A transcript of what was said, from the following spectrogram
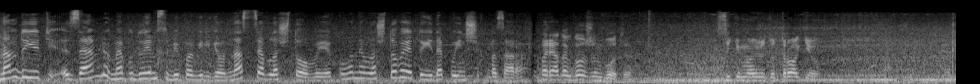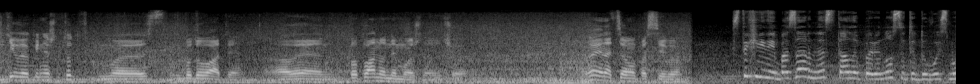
Нам дають землю, ми будуємо собі павільйон. Нас це влаштовує. Кого не влаштовує, то йде по інших базарах. Порядок має бути. Скільки ми вже тут років. Хотіли, звісно, тут е, будувати, але по плану не можна нічого. Ну і на цьому спасибо. Стихійний базар не стали переносити до 8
